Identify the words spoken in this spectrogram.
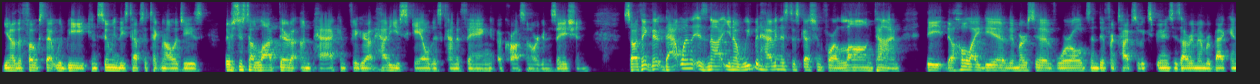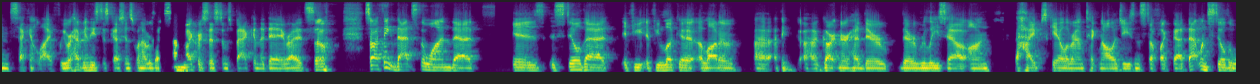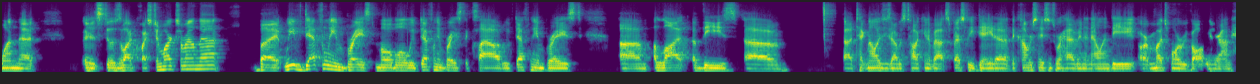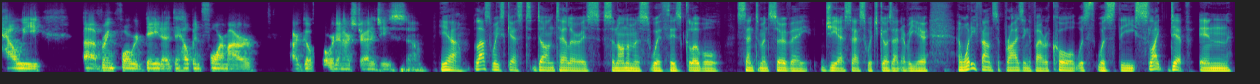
you know the folks that would be consuming these types of technologies. There's just a lot there to unpack and figure out how do you scale this kind of thing across an organization so i think that that one is not you know we've been having this discussion for a long time the the whole idea of immersive worlds and different types of experiences. I remember back in Second Life, we were having these discussions when I was at Sun Microsystems back in the day, right? So, so I think that's the one that is is still that. If you if you look at a lot of, uh, I think uh, Gartner had their their release out on the hype scale around technologies and stuff like that. That one's still the one that is there's a lot of question marks around that but we've definitely embraced mobile. We've definitely embraced the cloud. We've definitely embraced um, a lot of these um, uh, technologies I was talking about, especially data. The conversations we're having in L and D are much more revolving around how we uh, bring forward data to help inform our our go forward and our strategies. So. Yeah, last week's guest Don Taylor is synonymous with his global sentiment survey GSS, which goes out every year. And what he found surprising, if I recall, was was the slight dip in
